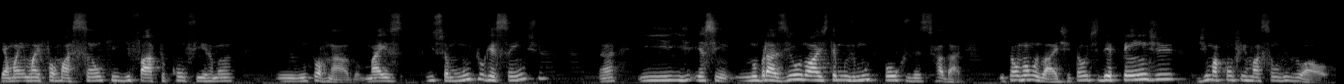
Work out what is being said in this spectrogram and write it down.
que é uma, uma informação que de fato confirma um, um tornado. Mas isso é muito recente, né? E, e, assim, no Brasil nós temos muito poucos desses radares. Então vamos lá, então a gente depende de uma confirmação visual.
